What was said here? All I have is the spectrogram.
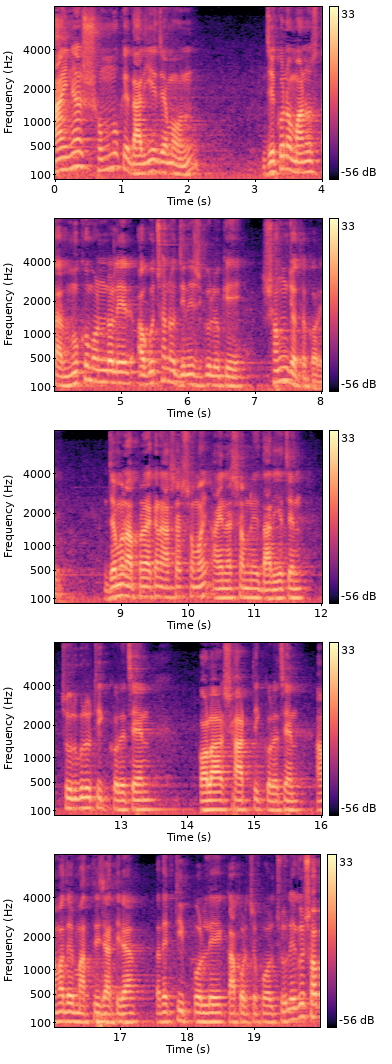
আয়নার সম্মুখে দাঁড়িয়ে যেমন যে কোনো মানুষ তার মুখমণ্ডলের অগোছানো জিনিসগুলোকে সংযত করে। যেমন আপনারা এখানে আসার সময় আয়নার সামনে দাঁড়িয়েছেন, চুলগুলো ঠিক করেছেন, কলার শার্ট ঠিক করেছেন, আমাদের মাতৃজাতিরা তাদের টিপ পরলে, কাপড় চোপড়, চুল এগুলো সব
